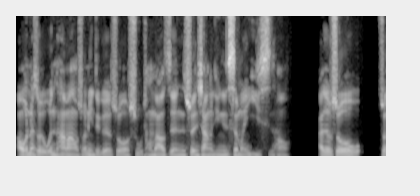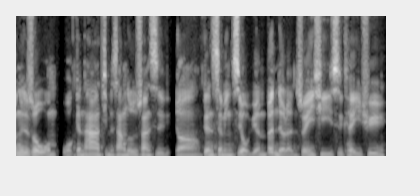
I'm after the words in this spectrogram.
那我那时候问他嘛，我说你这个说属同道之人顺向而行是什么意思？哈，他就说我，顺哥就说我我跟他基本上都是算是呃跟神明是有缘分的人，所以其实是可以去。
